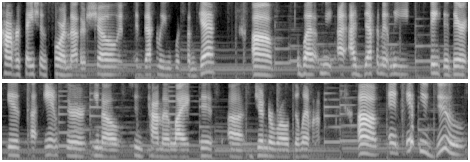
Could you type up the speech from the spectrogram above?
conversations for another show and, and definitely with some guests. Um, but we, I, I, definitely think that there is an answer, you know, to kind of like this uh, gender role dilemma. Um, and if you do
